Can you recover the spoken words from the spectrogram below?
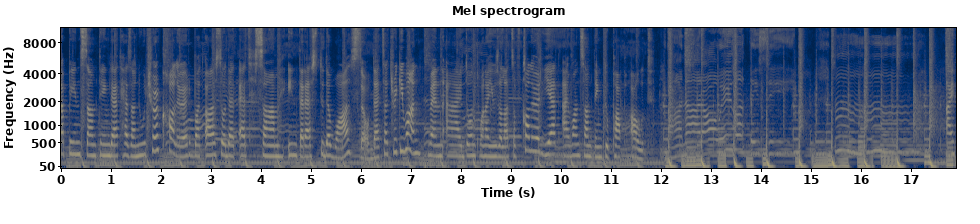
wanna paint something that has a neutral color but also that adds some interest to the wall. So that's a tricky one. When I don't wanna use a lot of color yet I want something to pop out. I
